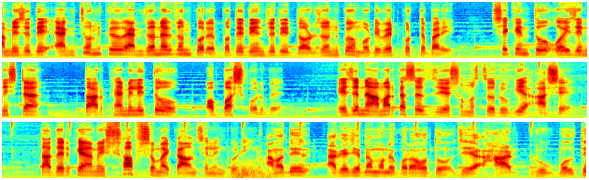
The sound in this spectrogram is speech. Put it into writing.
আমি যদি একজনকেও একজন একজন করে প্রতিদিন যদি দশজনকেও মোটিভেট করতে পারি, সে কিন্তু ওই জিনিসটা তার ফ্যামিলিতেও অভ্যাস করবে। এই জন্য আমার কাছে যে সমস্ত রুগী আসে তাদেরকে আমি সব সময় কাউন্সেলিং করি। আমাদের আগে যেটা মনে করা হতো যে হার্ট রোগ বলতে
